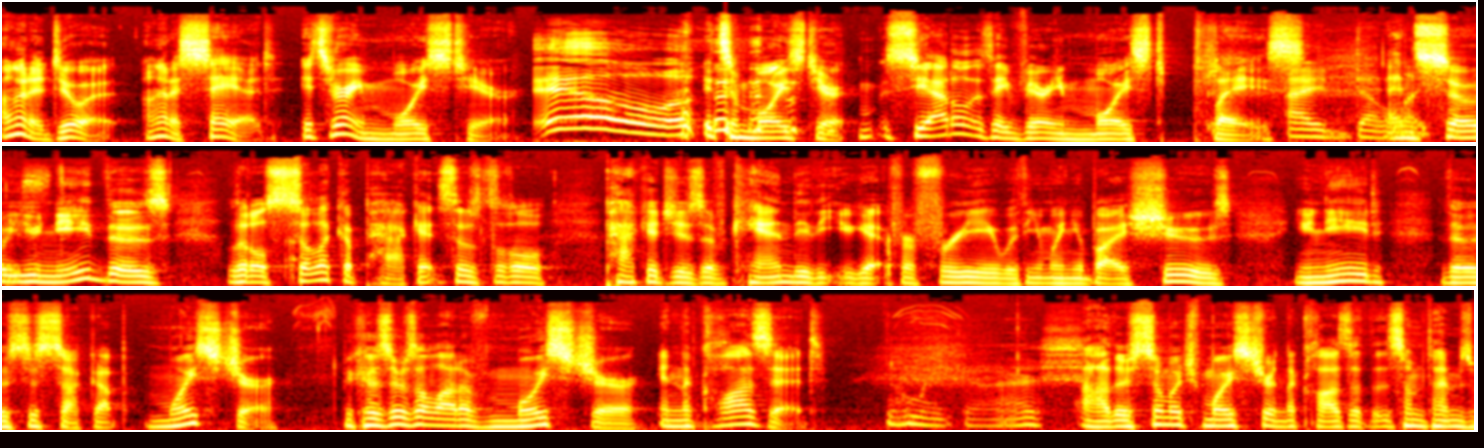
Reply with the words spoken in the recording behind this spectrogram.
I'm gonna do it. I'm gonna say it. It's very moist here. Ew. It's a moist here. Seattle is a very moist place. I don't And like so you need those little silica packets, those little packages of candy that you get for free with you when you buy shoes. You need those to suck up moisture because there's a lot of moisture in the closet. Oh my gosh. Uh, there's so much moisture in the closet that sometimes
